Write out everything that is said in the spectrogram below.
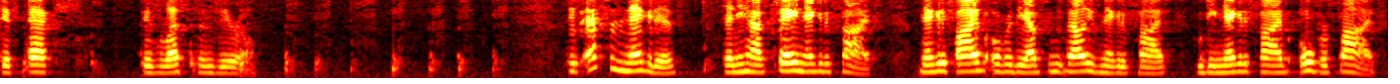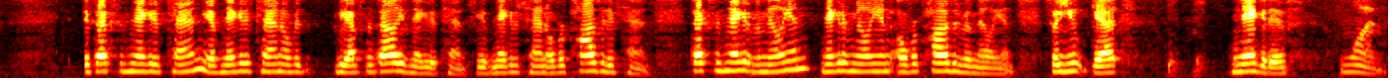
if x is less than 0? If x is negative, then you have, say, negative 5. Negative 5 over the absolute value of negative 5 would be negative 5 over 5. If x is negative 10, you have negative 10 over the absolute value of negative 10. So you have negative 10 over positive 10. If x is negative a million, negative a million over positive a million. So you get negative 1.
